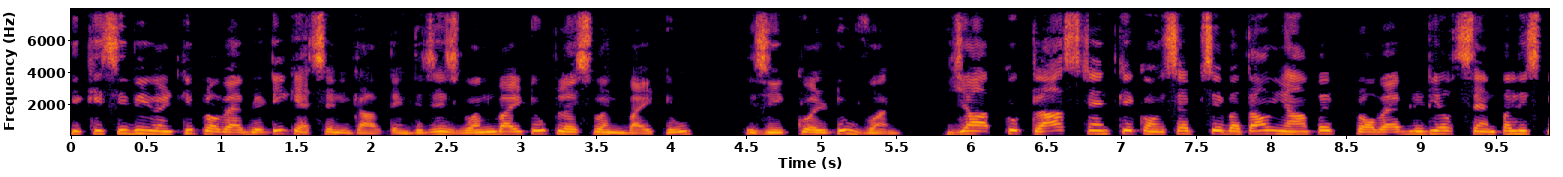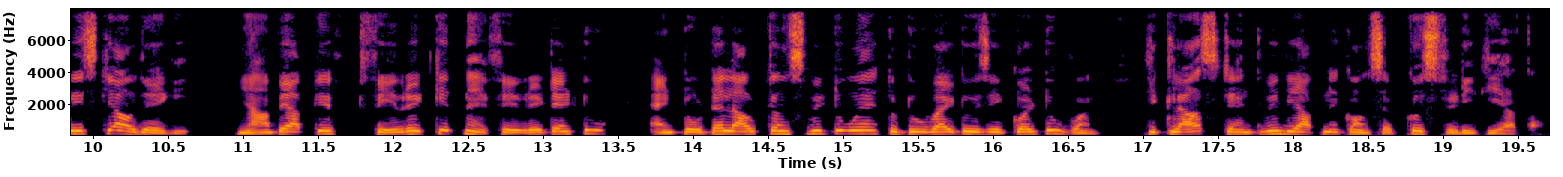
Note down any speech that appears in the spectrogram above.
कि किसी भी इवेंट की प्रोबेबिलिटी कैसे निकालते हैं। This is one by two plus one by two is equal to one या आपको क्लास टेंथ के कॉन्सेप्ट से बताऊँ, यहाँ पे प्रोबेबिलिटी ऑफ़ सैंपल स्पेस क्या हो जाएगी? यहाँ पे आपके फेवरेट कितने हैं? Favourite and two and total outcomes भी टू हैं तो two by two is equal to one ये क्लास टेंथ में भी आपने कॉन्सेप्ट को स्टडी किया था।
